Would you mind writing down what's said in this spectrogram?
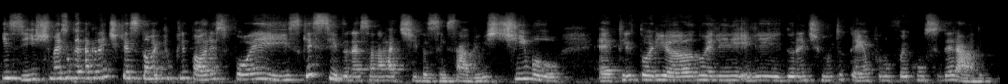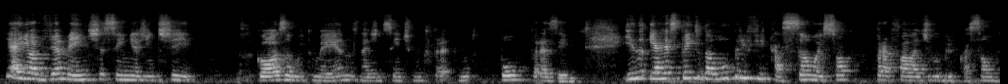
existe, mas a grande questão é que o clitóris foi esquecido nessa narrativa, assim, sabe? O estímulo é, clitoriano, ele, ele durante muito tempo não foi considerado. E aí, obviamente, assim, a gente goza muito menos, né? A gente sente muito, muito pouco prazer. E, e a respeito da lubrificação, aí só para falar de lubrificação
